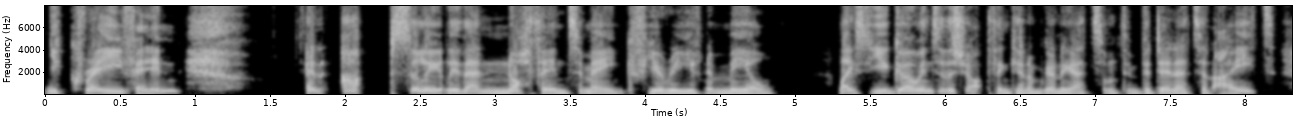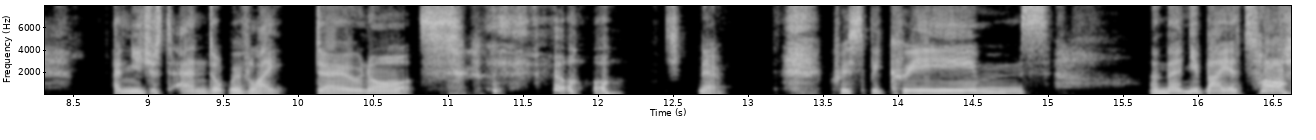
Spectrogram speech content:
you're craving and absolutely then nothing to make for your evening meal. Like, so you go into the shop thinking, I'm going to get something for dinner tonight. And you just end up with like donuts or, you know, Krispy Kremes. And then you buy a top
